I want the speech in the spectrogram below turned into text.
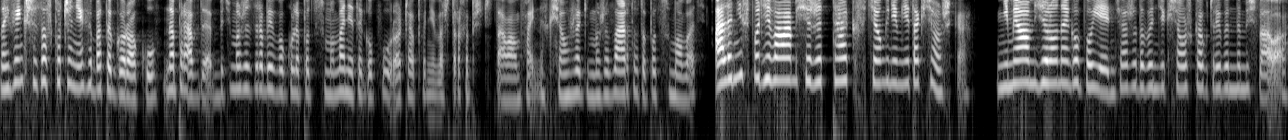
największe zaskoczenie chyba tego roku, naprawdę. Być może zrobię w ogóle podsumowanie tego półrocza, ponieważ trochę przeczytałam fajnych książek i może warto to podsumować. Ale nie spodziewałam się, że tak wciągnie mnie ta książka. Nie miałam zielonego pojęcia, że to będzie książka, o której będę myślała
